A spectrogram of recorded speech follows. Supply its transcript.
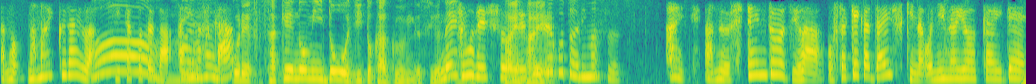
あの名前くらいは聞いたことがありますか、はいはこれ、酒飲み童子と書くんですよね。そうですそうですはいはい聞いた。ことあります。はい、あの四天童寺はお酒が大好きな鬼の妖怪で、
